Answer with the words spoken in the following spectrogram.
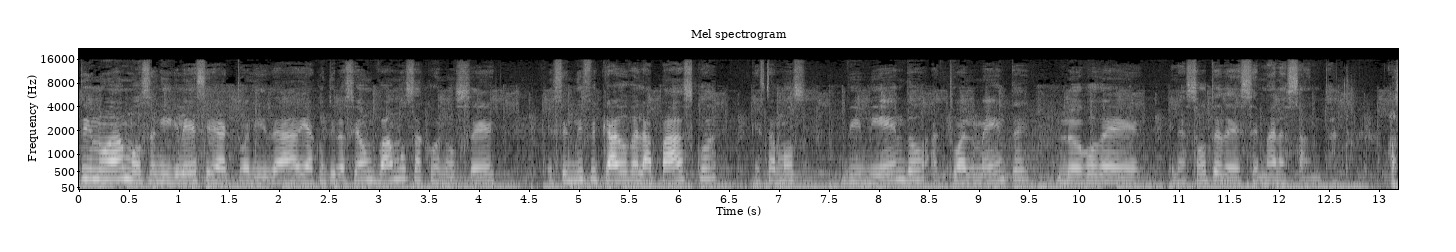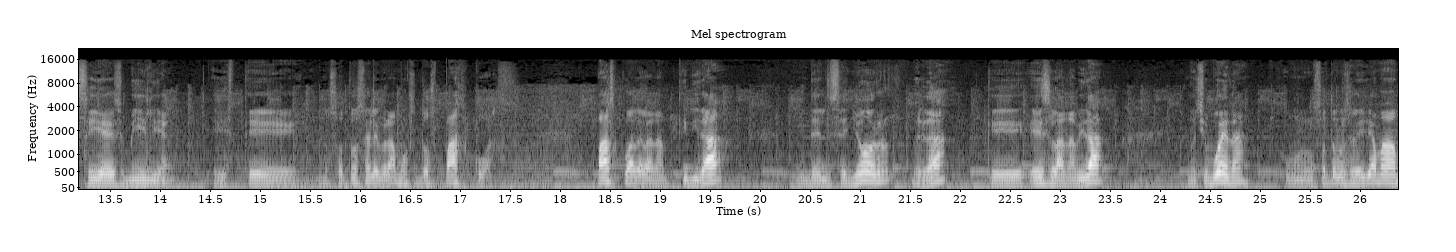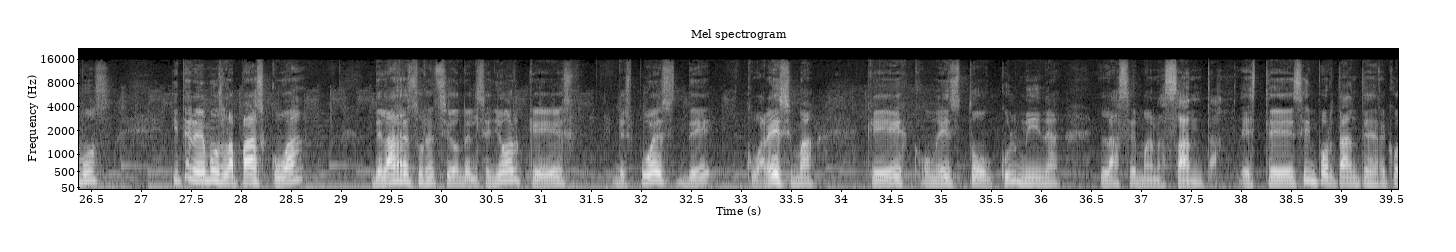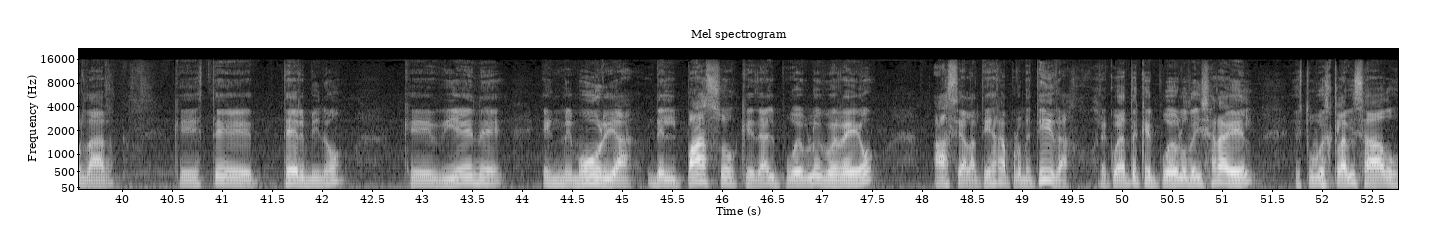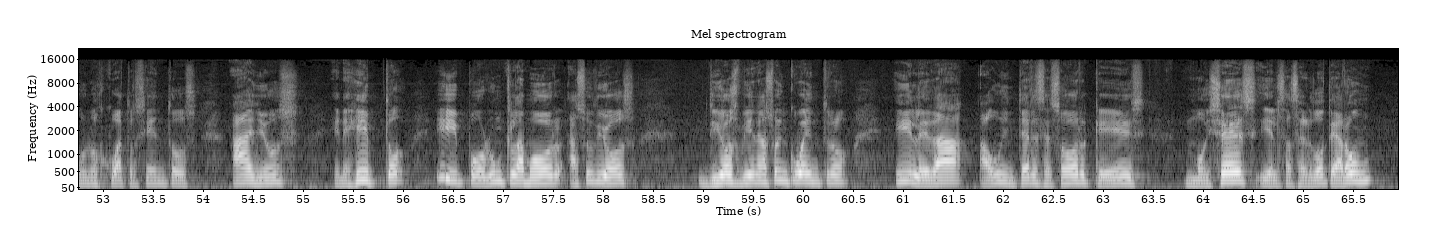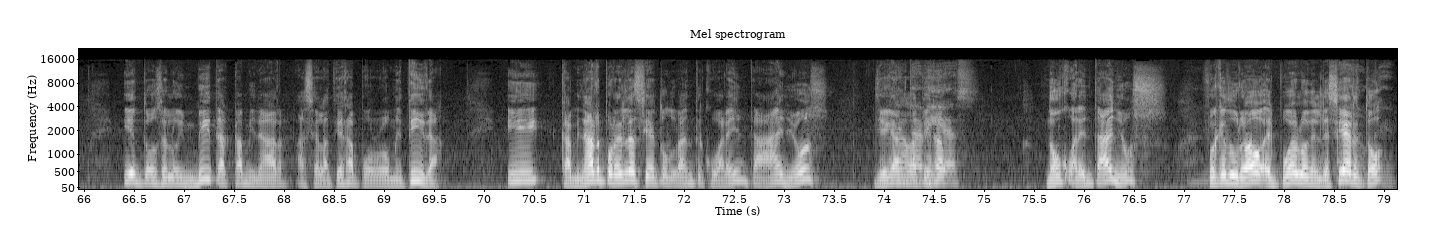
Continuamos en Iglesia de Actualidad y a continuación vamos a conocer el significado de la Pascua que estamos viviendo actualmente luego del el azote de Semana Santa. Así es, Milian. Este, nosotros celebramos dos Pascuas. Pascua de la Natividad del Señor, ¿verdad? Que es la Navidad, Nochebuena, como nosotros le llamamos. Y tenemos la Pascua de la Resurrección del Señor, que es después de Cuaresma, que es con esto culmina la Semana Santa. Este, es importante recordar que este término que viene en memoria del paso que da el pueblo hebreo hacia la tierra prometida. Recuerda que el pueblo de Israel estuvo esclavizado unos 400 años en Egipto y por un clamor a su Dios, Dios viene a su encuentro y le da a un intercesor que es Moisés y el sacerdote Aarón, y entonces lo invita a caminar hacia la tierra prometida. Y caminar por el desierto durante 40 años, llegan a la tierra... Días. No, 40 años. Fue que duró el pueblo en el desierto. Ah.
